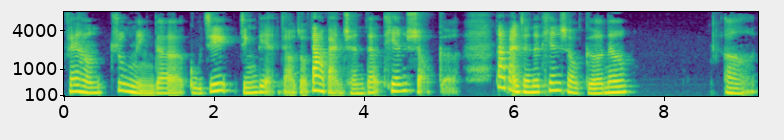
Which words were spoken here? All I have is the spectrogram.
非常著名的古迹景点，叫做大阪城的天守阁。大阪城的天守阁呢，嗯，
